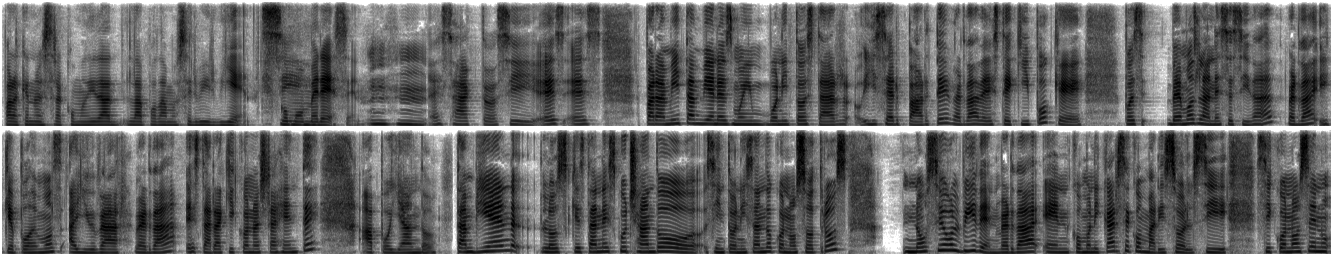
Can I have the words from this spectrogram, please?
para que nuestra comunidad la podamos servir bien, como merecen. exacto, sí. Es, es, para mí también es muy bonito estar y ser parte, ¿verdad? De este equipo que pues vemos la necesidad, ¿verdad? Y que podemos ayudar, ¿verdad? Estar aquí con nuestra gente apoyando. También los que están escuchando, sintonizando con nosotros, no se olviden, ¿verdad?, en comunicarse con Marisol. Si, si conocen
